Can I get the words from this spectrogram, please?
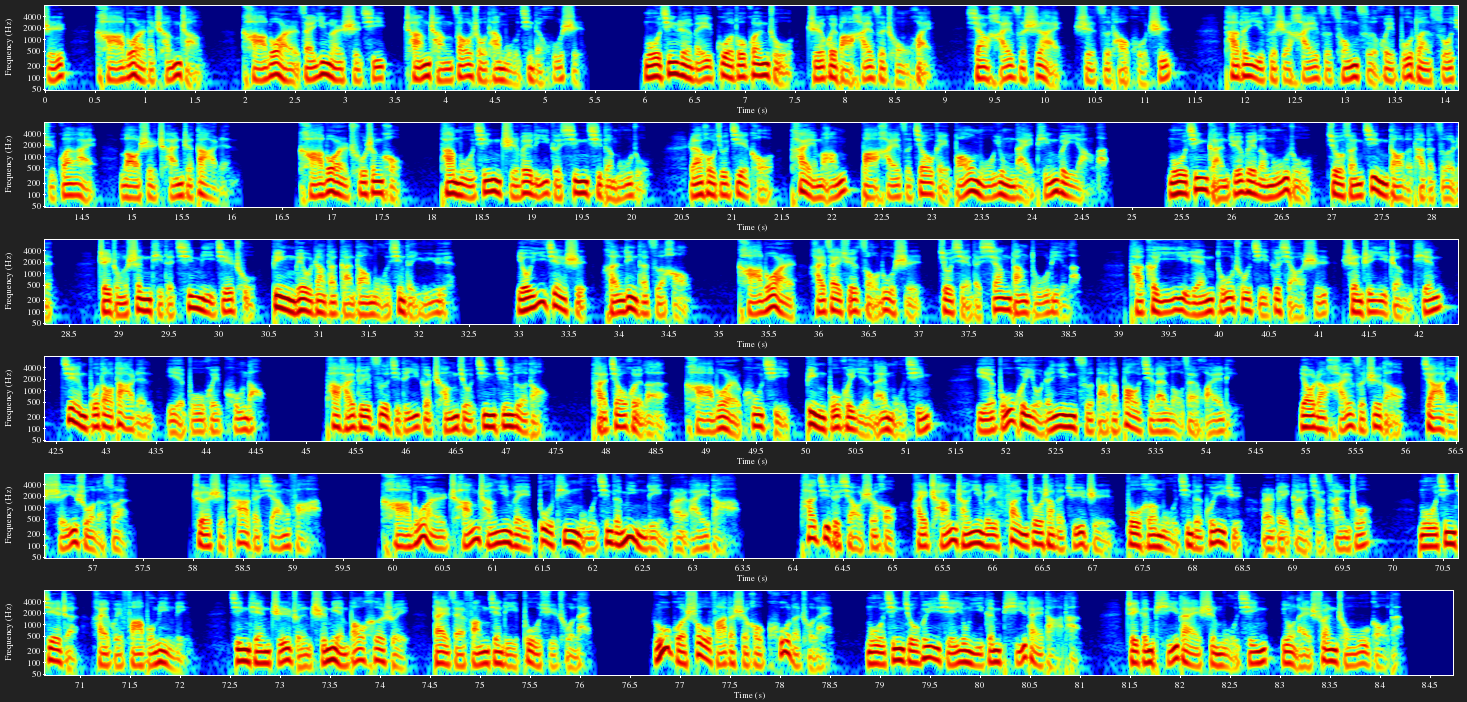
十、卡罗尔的成长。卡罗尔在婴儿时期常常遭受他母亲的忽视，母亲认为过多关注只会把孩子宠坏，向孩子示爱是自讨苦吃。他的意思是，孩子从此会不断索取关爱，老是缠着大人。卡罗尔出生后，他母亲只喂了一个星期的母乳，然后就借口太忙，把孩子交给保姆用奶瓶喂养了。母亲感觉为了母乳，就算尽到了他的责任。这种身体的亲密接触，并没有让他感到母性的愉悦。有一件事很令他自豪：卡罗尔还在学走路时，就显得相当独立了。他可以一连读出几个小时，甚至一整天，见不到大人也不会哭闹。他还对自己的一个成就津津乐道：他教会了卡罗尔哭泣，并不会引来母亲，也不会有人因此把他抱起来搂在怀里。要让孩子知道家里谁说了算。这是他的想法。卡罗尔常常因为不听母亲的命令而挨打。他记得小时候还常常因为饭桌上的举止不合母亲的规矩而被赶下餐桌。母亲接着还会发布命令：今天只准吃面包、喝水，待在房间里不许出来。如果受罚的时候哭了出来，母亲就威胁用一根皮带打他。这根皮带是母亲用来拴宠物狗的。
